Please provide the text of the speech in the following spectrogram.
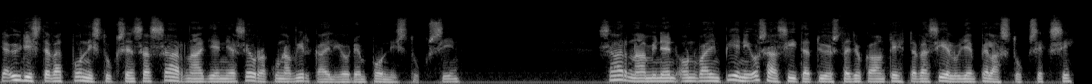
ja yhdistävät ponnistuksensa saarnaajien ja seurakunnan virkailijoiden ponnistuksiin. Saarnaaminen on vain pieni osa siitä työstä, joka on tehtävä sielujen pelastukseksi.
